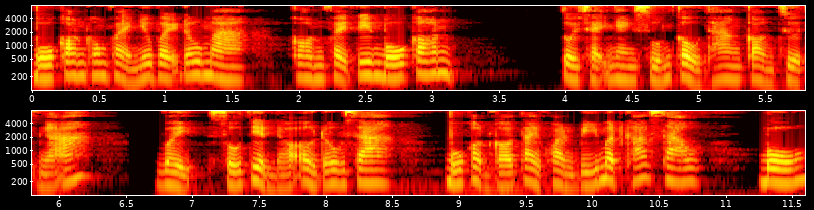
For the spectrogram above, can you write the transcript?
bố con không phải như vậy đâu mà, con phải tin bố con. Tôi chạy nhanh xuống cầu thang còn trượt ngã. Vậy số tiền đó ở đâu ra? Bố còn có tài khoản bí mật khác sao? Bố,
